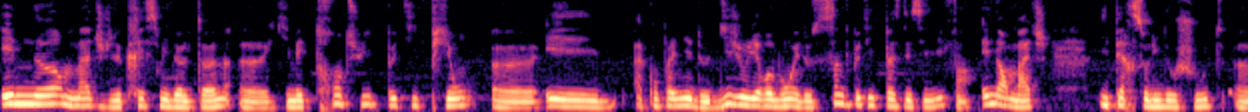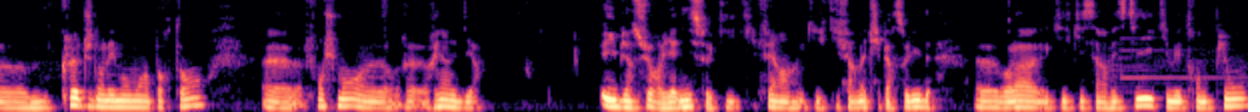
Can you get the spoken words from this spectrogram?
énorme match de Chris Middleton euh, qui met 38 petits pions euh, et accompagné de 10 jolis rebonds et de 5 petites passes décisives. Enfin, énorme match. Hyper solide au shoot, clutch dans les moments importants. Franchement, rien à dire. Et bien sûr, Yanis qui, fait un, qui, fait un match hyper solide voilà, qui, s'est investi, qui met 30 pions.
